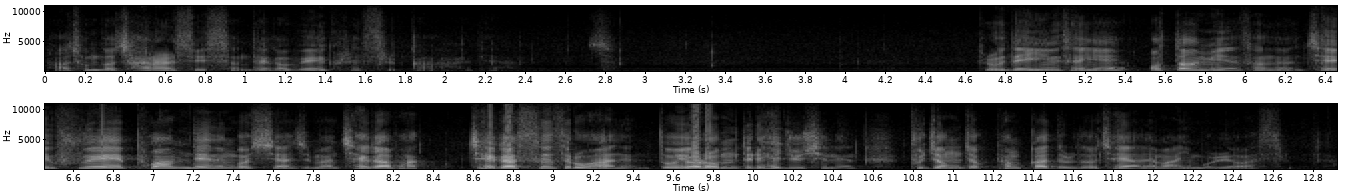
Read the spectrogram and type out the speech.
아, 좀 더 잘할 수 있어. 내가 왜 그랬을까? 그렇죠. 그리고 내 인생에 어떤 의미에서는 제 후회에 포함되는 것이 하지만 제가 바, 제가 스스로 하는 또 여러분들이 해주시는 부정적 평가들도 제 안에 많이 몰려왔습니다.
